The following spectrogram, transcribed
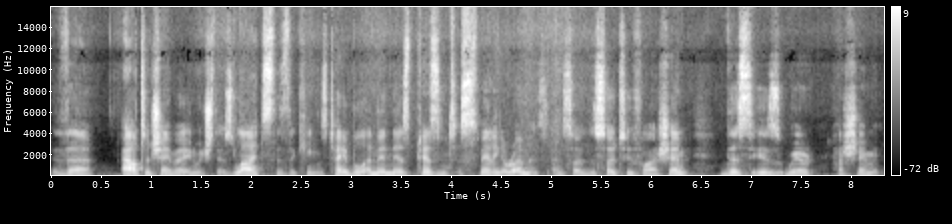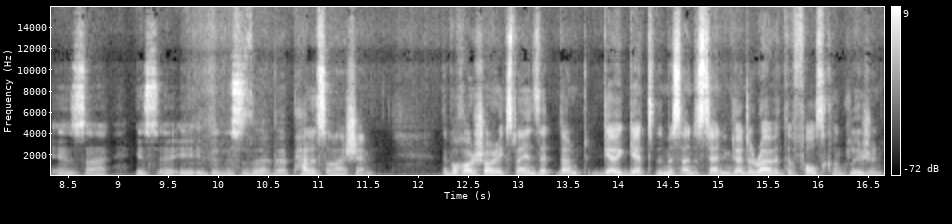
the outer chamber in which there's lights, there's the king's table, and then there's pleasant smelling aromas. And so, the, so too for Hashem, this is where Hashem is. Uh, is, uh, this is the, the palace of Hashem. The Bechor Shor explains that don't get the misunderstanding, don't arrive at the false conclusion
